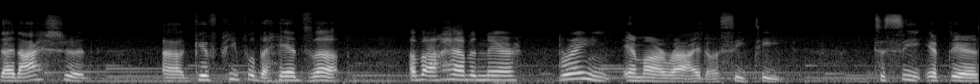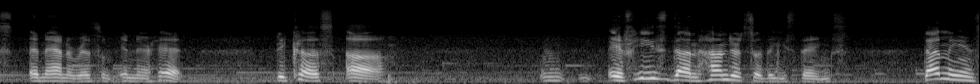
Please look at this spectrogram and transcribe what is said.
that I should uh, give people the heads up about having their brain MRI or CT to see if there's an aneurysm in their head. because uh, if he's done hundreds of these things, that means,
